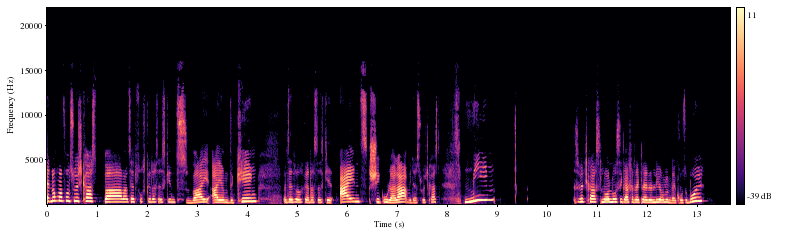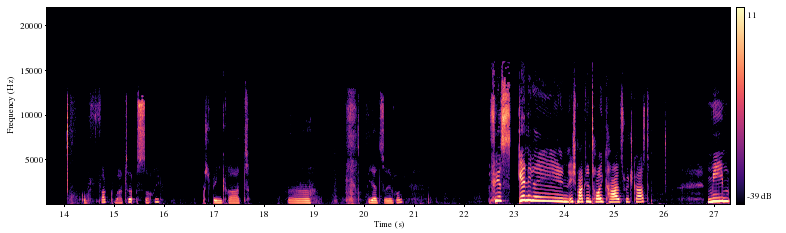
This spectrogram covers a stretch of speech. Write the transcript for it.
Äh, nochmal von Switchcast. Bah, mein Selbstbewusstsein, das Skin 2, I am the King. Mein Selbstbewusstsein, das Skin 1, Schick Ulala, wie der Switchcast. Meme. Switchcast, lol, lustig, einfach der kleine Leon und der große Bull. Oh, fuck, warte, sorry. Ich bin gerade äh, wieder zu Folgen. Für Skinny Ich mag den Toy Karl Switchcast. Meme.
